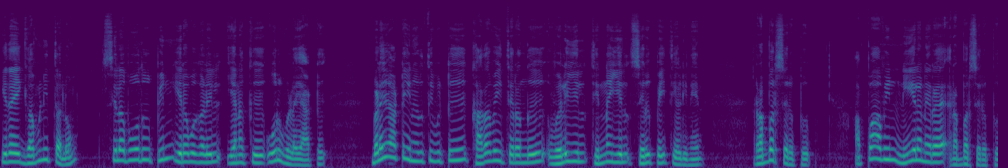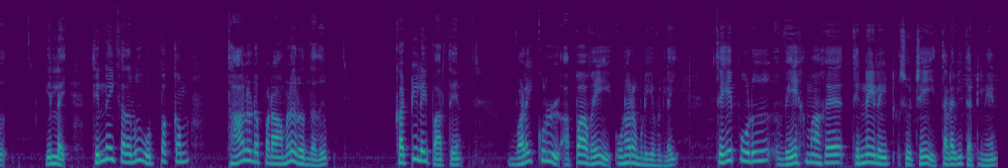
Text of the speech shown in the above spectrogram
இதை கவனித்தலும் சிலபோது பின் இரவுகளில் எனக்கு ஒரு விளையாட்டு. விளையாட்டை நிறுத்திவிட்டு கதவை திறந்து வெளியில் திண்ணையில் செருப்பை தேடினேன். ரப்பர் செருப்பு. அப்பாவின் நீல நிற ரப்பர் செருப்பு. இல்லை திண்ணை கதவு உட்பக்கம் தாளிடப்படாமல் இருந்தது. கட்டிலை பார்த்தேன். வலைக்குள் அப்பாவை உணர முடியவில்லை. திகைப்போடு வேகமாக திண்ணை லைட் சுவிட்சை தடவி தட்டினேன்.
